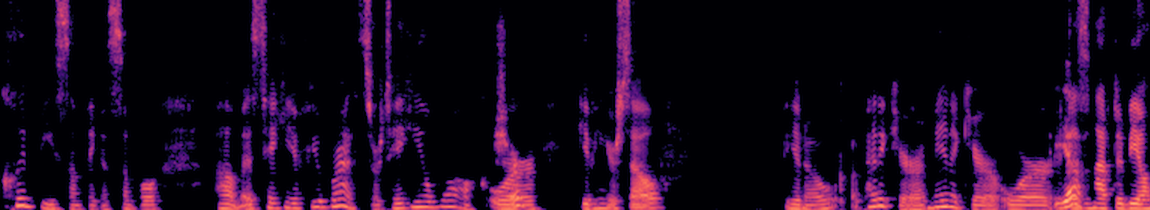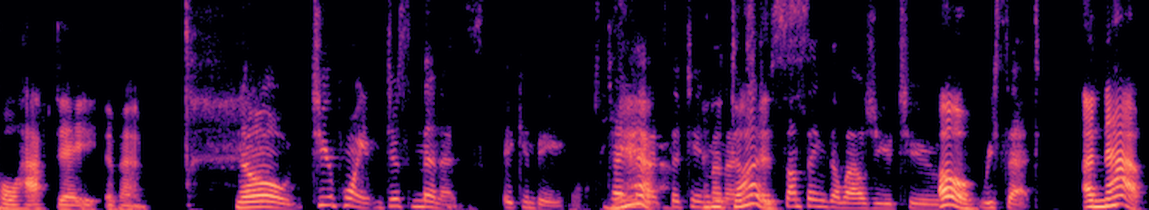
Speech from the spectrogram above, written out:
could be something as simple um, as taking a few breaths or taking a walk Sure. or giving yourself you know, a pedicure, a manicure, or it Yeah. doesn't have to be a whole half day event. No, to your point, just minutes it can be 10 Yeah, minutes, 15 and it minutes, just does. something that allows you to Oh, reset. a nap.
